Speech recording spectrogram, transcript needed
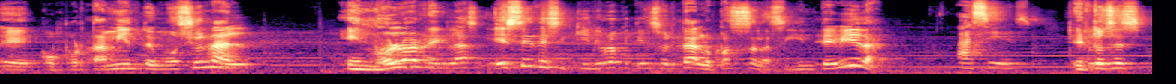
eh, comportamiento emocional y no lo arreglas, ese desequilibrio que tienes ahorita lo pasas a la siguiente vida. Así es. Entonces,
